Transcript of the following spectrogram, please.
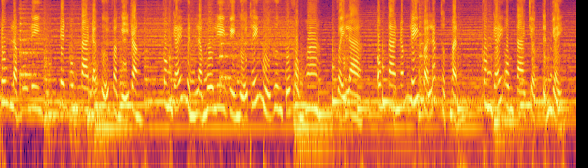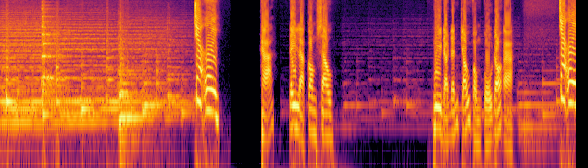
đâu là Molly, nên ông ta đã gửi và nghĩ rằng con gái mình là Molly vì ngửi thấy mùi hương của vòng hoa. Vậy là, ông ta nắm lấy và lắc thật mạnh, con gái ông ta chợt tỉnh dậy. Cha ơi! Hả? Đây là con sao? Ngươi đã đánh tráo vòng cổ đó à? Cha ơi,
